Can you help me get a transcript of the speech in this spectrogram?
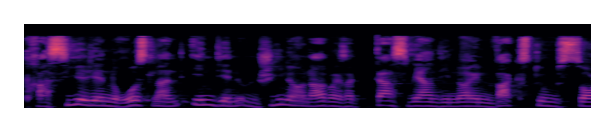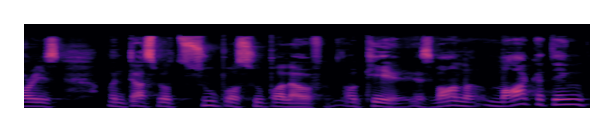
Brasilien, Russland, Indien und China. Und da hat man gesagt, das wären die neuen Wachstumsstories und das wird super, super laufen. Okay, es war ein Marketing.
